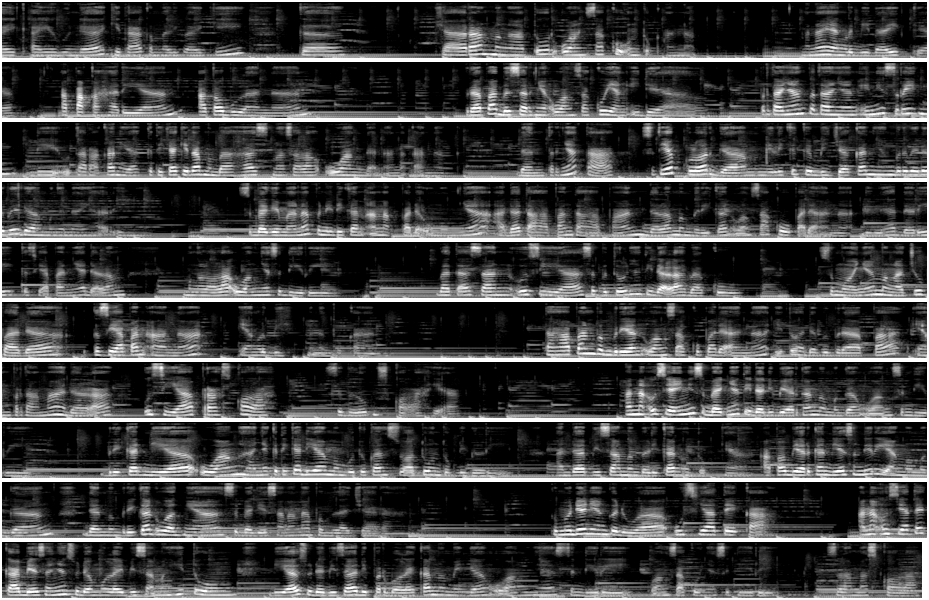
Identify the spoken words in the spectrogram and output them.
Baik ayah bunda, kita kembali lagi ke cara mengatur uang saku untuk anak. Mana yang lebih baik ya? Apakah harian atau bulanan? Berapa besarnya uang saku yang ideal? Pertanyaan-pertanyaan ini sering diutarakan ya ketika kita membahas masalah uang dan anak-anak. Dan ternyata setiap keluarga memiliki kebijakan yang berbeda-beda mengenai hal ini. Sebagaimana pendidikan anak pada umumnya, ada tahapan-tahapan dalam memberikan uang saku pada anak, dilihat dari kesiapannya dalam mengelola uangnya sendiri. Batasan usia sebetulnya tidaklah baku. Semuanya mengacu pada kesiapan anak yang lebih menentukan. Tahapan pemberian uang saku pada anak itu ada beberapa. Yang pertama adalah usia prasekolah sebelum sekolah ya. Anak usia ini sebaiknya tidak dibiarkan memegang uang sendiri. Berikan dia uang hanya ketika dia membutuhkan sesuatu untuk dibeli. Anda bisa membelikan untuknya, atau biarkan dia sendiri yang memegang dan memberikan uangnya sebagai sarana pembelajaran. Kemudian, yang kedua, usia TK. Anak usia TK biasanya sudah mulai bisa menghitung. Dia sudah bisa diperbolehkan memegang uangnya sendiri, uang sakunya sendiri selama sekolah.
